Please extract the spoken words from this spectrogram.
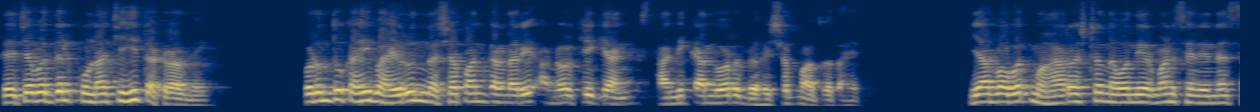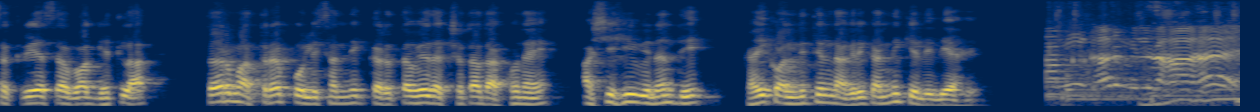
त्याच्याबद्दल कुणाचीही तक्रार नाही. परंतु काही बाहेरून नशापान करणारी अनोळखी गँग स्थानिकांवर दहशत माजवत आहेत. याबाबत महाराष्ट्र नवनिर्माण सेनेने सक्रिय सहभाग घेतला तर मात्र पोलिसांनी कर्तव्य दक्षता दाखवू नये अशी ही विनंती काही कॉलनीतील नागरिकांनी केलेली आहे. हमें घर मिल रहा है.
